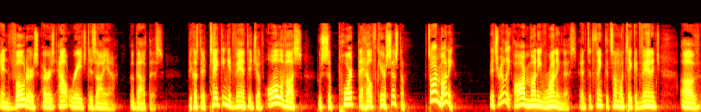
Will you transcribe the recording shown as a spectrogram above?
and voters are as outraged as I am about this because they're taking advantage of all of us who support the healthcare system. It's our money. It's really our money running this. And to think that someone would take advantage of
